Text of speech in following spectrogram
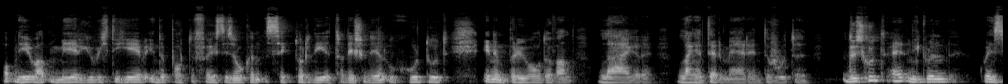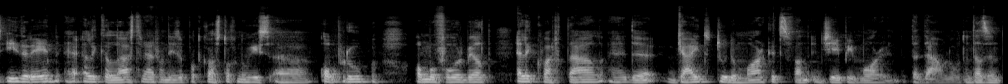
opnieuw wat meer gewicht te geven in de portefeuille. Het is ook een sector die het traditioneel ook goed doet in een periode van lagere, lange termijn rentevoeten. Dus goed, en ik wil wens iedereen, elke luisteraar van deze podcast, toch nog eens uh, oproepen om bijvoorbeeld elk kwartaal de Guide to the Markets van JP Morgan te downloaden. Dat is een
